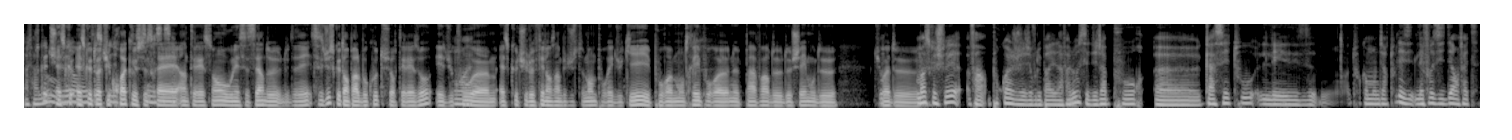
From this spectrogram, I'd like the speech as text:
la que phallo tu Est-ce que, en est-ce que toi, tu crois que ce serait nécessaire. intéressant ou nécessaire de, de détailler? C'est juste que tu en parles beaucoup sur tes réseaux et du coup, Ouais. euh, est-ce que tu le fais dans un but justement pour éduquer et pour euh, montrer, pour euh, ne pas avoir de, de shame ou de, tu vois, de. Moi, ce que je fais, enfin, pourquoi j'ai voulu parler de la phallo, c'est déjà pour euh, casser tous les, tout, comment dire, tous les, les fausses idées en fait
